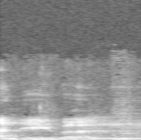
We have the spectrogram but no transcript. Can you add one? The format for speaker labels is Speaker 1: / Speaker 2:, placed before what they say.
Speaker 1: and even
